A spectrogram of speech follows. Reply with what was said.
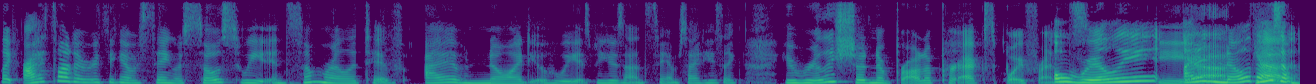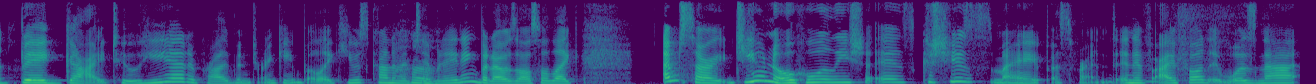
Like I thought everything I was saying was so sweet, and some relative, I have no idea who he is, but he was on Sam's side. He's like, "You really shouldn't have brought up her ex boyfriend." Oh, really? I didn't know that. He was a big guy too. He had probably been drinking, but like he was kind of Huh. intimidating. But I was also like, I'm sorry. Do you know who Alysia is? Because she's my best friend, and if I felt it was not,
